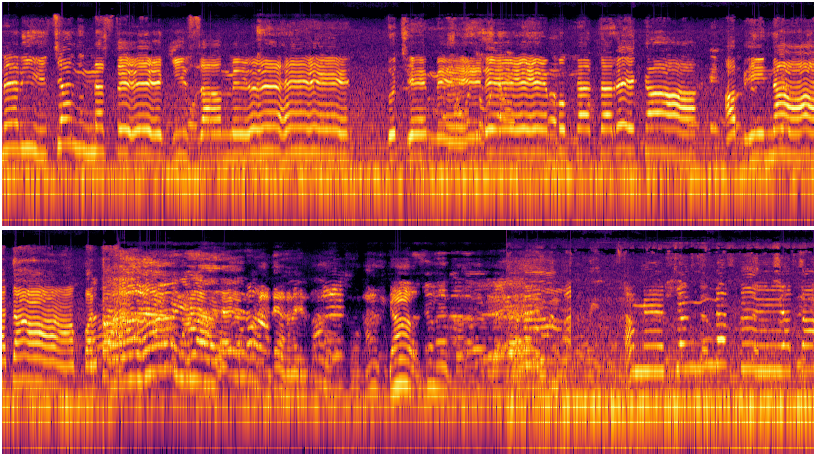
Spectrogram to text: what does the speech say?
मेरी जन्नत की शामिल है। तुझे मेरे मुकदर का अभी नादा पता हमें जन्नत अता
